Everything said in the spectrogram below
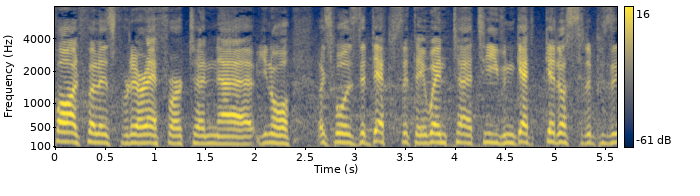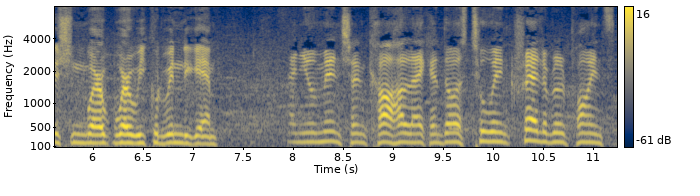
fault fellas for their effort and uh, you know I suppose the depths that they went to to even get get us to the position where where we could win the game. And you mentioned Cathal and those two incredible points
